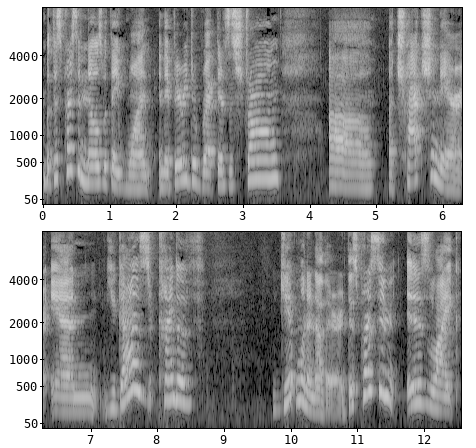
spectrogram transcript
But this person knows what they want and they're very direct. There's a strong uh, attraction there. And you guys kind of get one another. This person is like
